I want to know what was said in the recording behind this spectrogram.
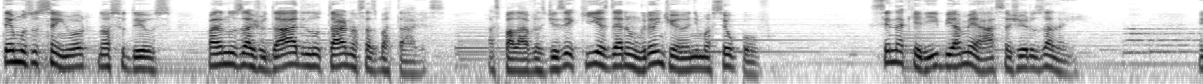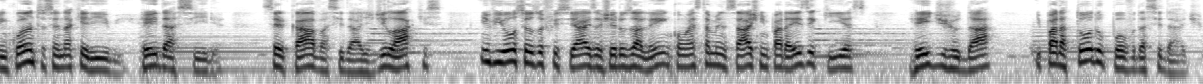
temos o Senhor, nosso Deus, para nos ajudar e lutar nossas batalhas. As palavras de Ezequias deram um grande ânimo a seu povo. Senaqueribe ameaça Jerusalém. Enquanto Senaqueribe, rei da Assíria, cercava a cidade de Laques, enviou seus oficiais a Jerusalém com esta mensagem para Ezequias, rei de Judá, e para todo o povo da cidade.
